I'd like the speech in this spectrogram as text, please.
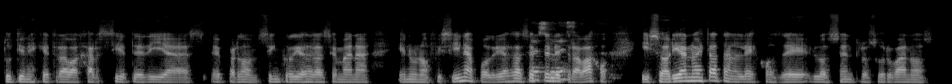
tú tienes que trabajar siete días, eh, perdón, cinco días de la semana en una oficina, podrías hacer teletrabajo. Y Soria no está tan lejos de los centros urbanos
